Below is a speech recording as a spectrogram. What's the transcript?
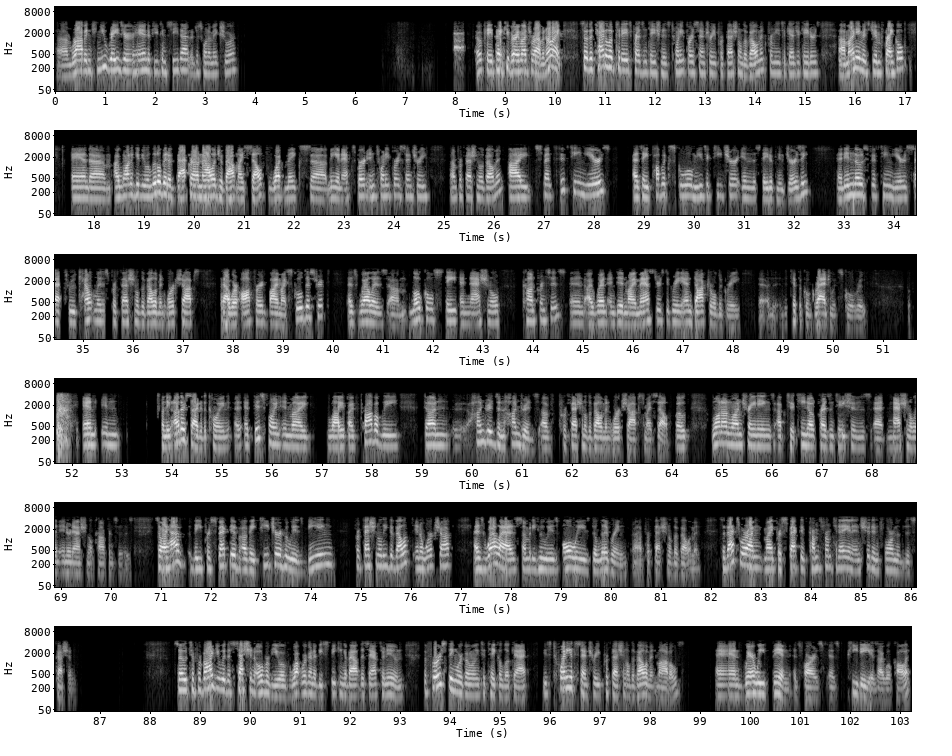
Um, Robin, can you raise your hand if you can see that? I just want to make sure. Okay, thank you very much, Robin. All right, so the title of today's presentation is 21st Century Professional Development for Music Educators. Uh, my name is Jim Frankel, and um, I want to give you a little bit of background knowledge about myself, what makes uh, me an expert in 21st century um, professional development. I spent 15 years as a public school music teacher in the state of New Jersey, and in those 15 years sat through countless professional development workshops that were offered by my school district, as well as um, local, state, and national conferences. And I went and did my master's degree and doctoral degree, uh, the typical graduate school route. and in on the other side of the coin, at, this point in my life, I've probably done uh, hundreds and hundreds of professional development workshops myself, both one-on-one -on -one trainings up to keynote presentations at national and international conferences. So I have the perspective of a teacher who is being professionally developed in a workshop, as well as somebody who is always delivering uh, professional development. So that's where I'm, my perspective comes from today and, and should inform the discussion. So to provide you with a session overview of what we're going to be speaking about this afternoon, the first thing we're going to take a look at is 20th century professional development models and where we've been as far as, as PD, as I will call it.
